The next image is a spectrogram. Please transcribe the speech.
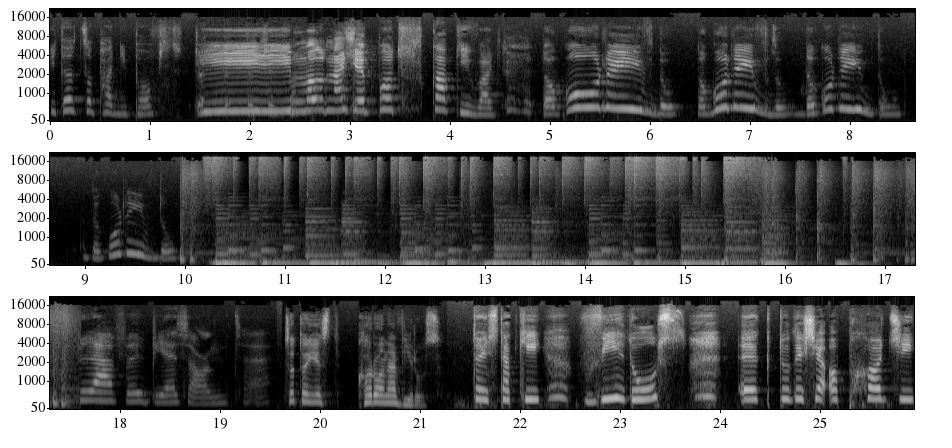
i to, co pani powie. I można się podskakiwać do góry i w dół, do góry i w dół, do góry i w dół, do góry i w dół. Sprawy bieżące. Co to jest koronawirus? To jest taki wirus, y, który się obchodzi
